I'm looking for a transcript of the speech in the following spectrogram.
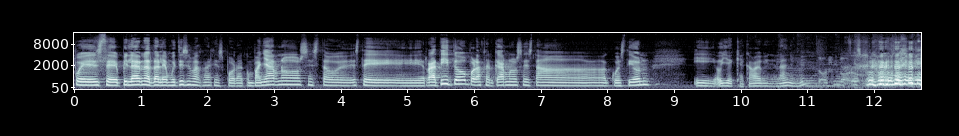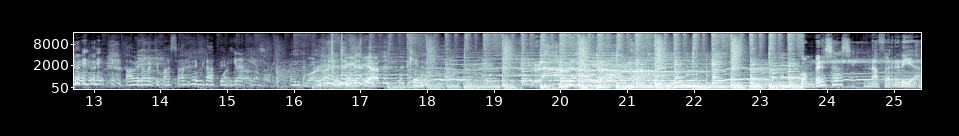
Pues eh, Pilar Natalia, muchísimas gracias por acompañarnos esto, este ratito, por acercarnos a esta cuestión. Y oye, que acaba de venir el año. ¿eh? a ver, a ver qué pasa. Gracias. Gracias. Conversas na Ferrería.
